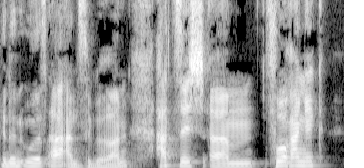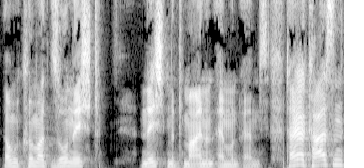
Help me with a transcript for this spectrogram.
in den USA anzugehören, hat sich ähm, vorrangig darum gekümmert, so nicht, nicht mit meinen M&Ms. Tucker Carlson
